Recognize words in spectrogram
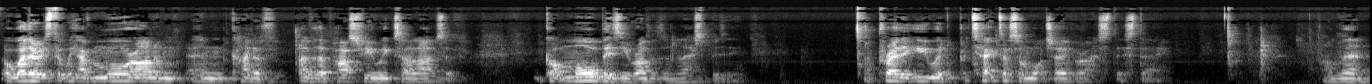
or whether it's that we have more on and, and kind of over the past few weeks our lives have got more busy rather than less busy. I pray that you would protect us and watch over us this day. Amen.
